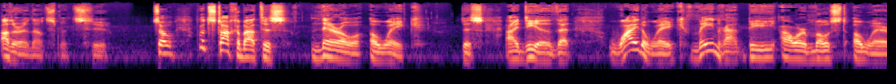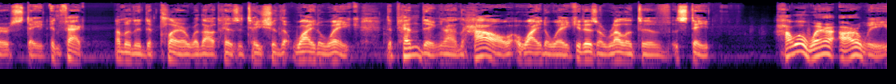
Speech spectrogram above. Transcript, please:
other announcements too. So let's talk about this narrow awake, this idea that wide awake may not be our most aware state. In fact, I'm going to declare without hesitation that wide awake, depending on how wide awake, it is a relative state. How aware are we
